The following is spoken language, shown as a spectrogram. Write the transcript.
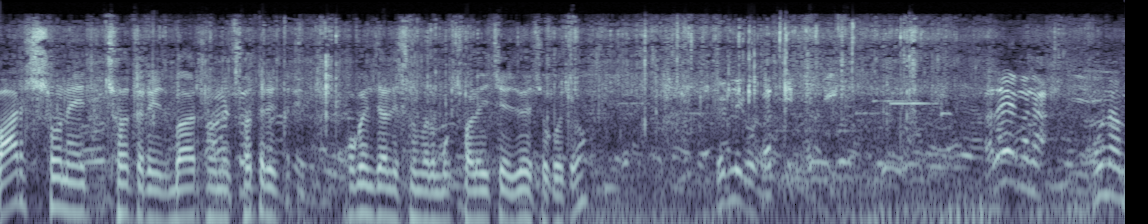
બારસો ને છત્રીસ બારસો ને છત્રીસ. ઓગણચાલીસ નંબર મગફળી છે જોઈ શકો છો. શું નામ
